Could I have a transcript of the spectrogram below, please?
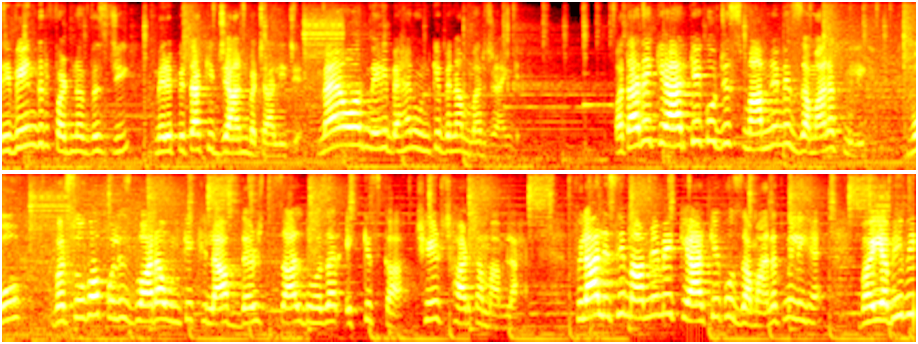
देवेंद्र फडणवीस जी, मेरे पिता की जान बचा लीजिए। मैं और मेरी बहन उनके बिना मर जाएँगे। बता दें कि आरके को जिस मामले में जमानत मिली, वो वर्सोवा पुलिस द्वारा उनके खिलाफ दर्ज साल 2021 का छेड़छाड़ का मामला है। फ़िलहाल इसी मामले में के को जमानत मिली है, वही अभी भी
